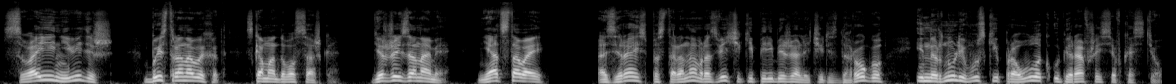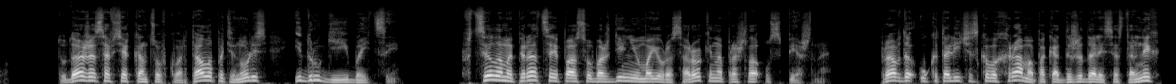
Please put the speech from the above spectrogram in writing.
«Свои, не видишь? Быстро на выход!» — скомандовал Сашка. «Держись за нами! Не отставай!» Озираясь по сторонам, разведчики перебежали через дорогу и нырнули в узкий проулок, упиравшийся в костел. Туда же со всех концов квартала потянулись и другие бойцы. В целом операция по освобождению майора Сорокина прошла успешно. Правда, у католического храма, пока дожидались остальных,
